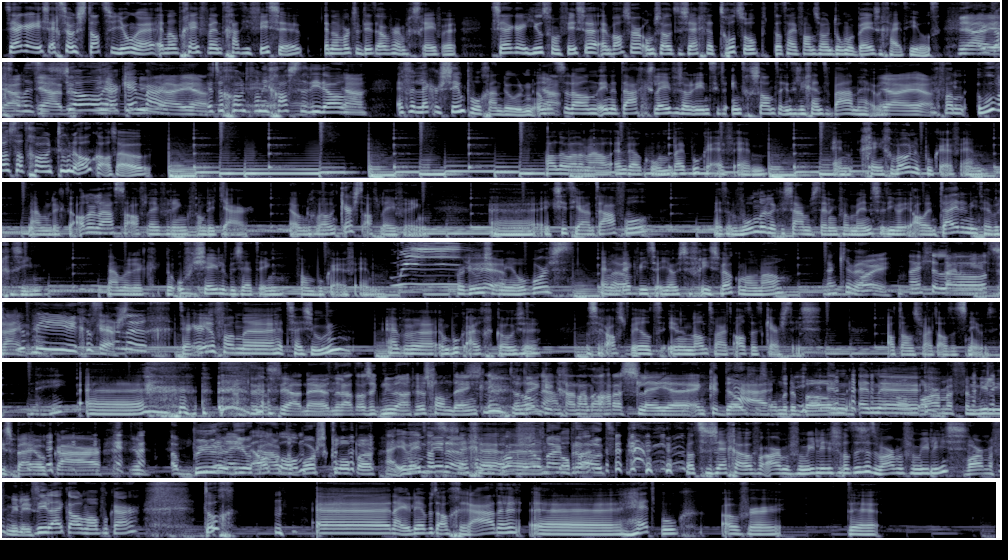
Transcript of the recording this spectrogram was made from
Sergej is echt zo'n stadse jongen. En dan op een gegeven moment gaat hij vissen. En dan wordt er dit over hem geschreven. Sergej hield van vissen en was er, om zo te zeggen, trots op dat hij van zo'n domme bezigheid hield. Ja, ik dacht ja, van, het is ja, dit- zo nu, herkenbaar. ja. Het is gewoon van die gasten die dan even lekker simpel gaan doen. Omdat ze dan in het dagelijks leven zo'n in- interessante, intelligente banen hebben. Ja, ja, Van, hoe was dat gewoon toen ook al zo? Hallo allemaal en welkom bij Boeken FM. En geen gewone Boeken FM. Namelijk de allerlaatste aflevering van dit jaar. En ook nog wel een kerstaflevering. Eh, ik zit hier aan tafel met een wonderlijke samenstelling van mensen die we al in tijden niet hebben gezien. Namelijk de officiële bezetting van Boeken FM. Producer Yeah. Merel Borst, Ellen en Joost de Vries. Welkom allemaal. Dankjewel. Hoi. Hi Fijn om hier Charlotte. te zijn. Joepie, Kerst. gezellig. Ter ere van eh, het seizoen hebben we een boek uitgekozen dat zich afspeelt in een land waar het altijd kerst is. Althans, waar het altijd sneeuwt. Nee. Eh, Dus ja, nee, inderdaad, als ik nu aan Rusland denk, Sneeuwt dan denk ik gaan aan arresleeën en cadeautjes Ja. onder de boom. en en eh, warme families bij elkaar. Eh, Buren Iedereen die elkaar op de borst kloppen. ja, je Kom weet wat ze, zeggen, wil eh, mijn brood. wat ze zeggen over arme families. Wat is het, warme families? Warme families. Die lijken allemaal op elkaar. Toch? Eh, nou, jullie hebben het al geraden. Eh, het boek over de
